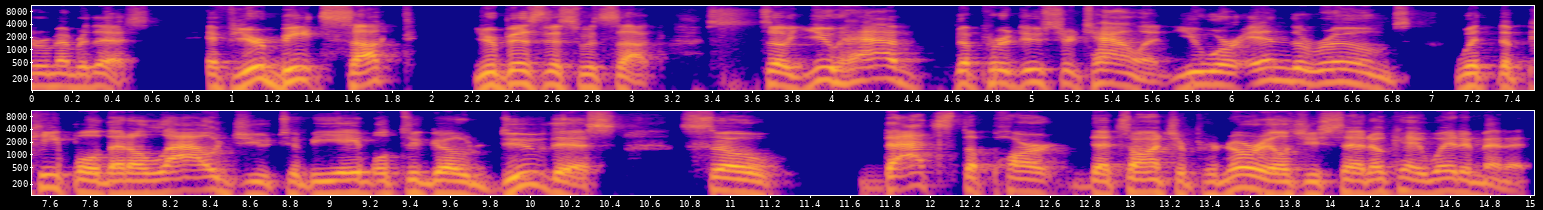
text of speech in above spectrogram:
to remember this. If your beat sucked, your business would suck. So you have the producer talent. You were in the rooms with the people that allowed you to be able to go do this. So that's the part that's entrepreneurial As you said okay wait a minute.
